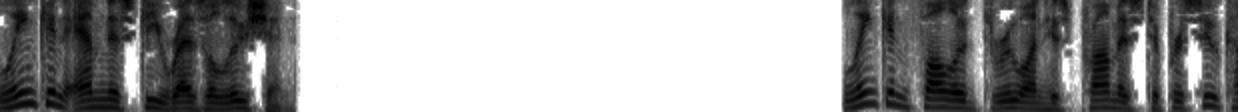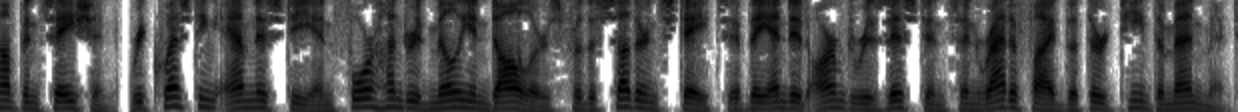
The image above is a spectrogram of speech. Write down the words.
Lincoln Amnesty Resolution Lincoln followed through on his promise to pursue compensation, requesting amnesty and $400 million for the Southern states if they ended armed resistance and ratified the Thirteenth Amendment.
